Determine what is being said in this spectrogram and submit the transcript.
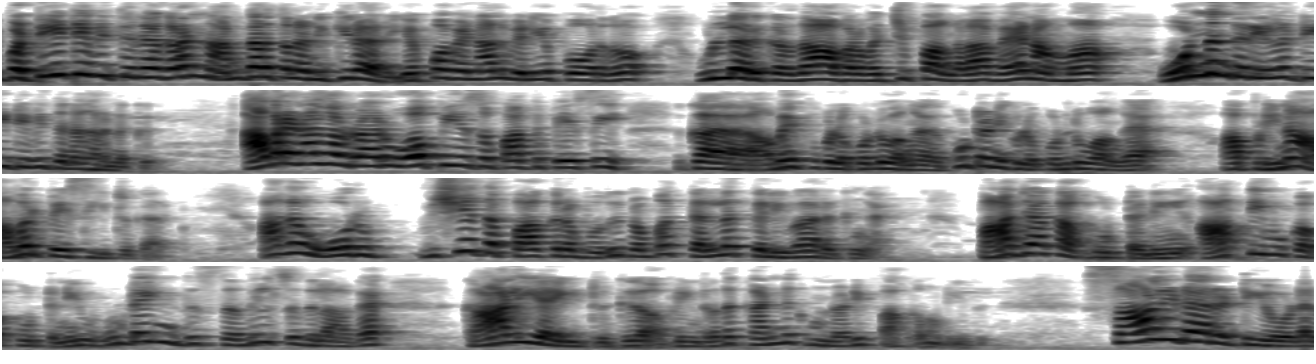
இப்ப டிடிவி தினகரன் அந்தரத்துல நிக்கிறாரு. எப்ப வேணாலும் வெளியே போறதோ உள்ள இருக்கிறதா அவரை வச்சுப்பாங்களா வேணாமா? ஒன்றும் தெரியல டிடிவி தினகரனுக்கு. அவர் என்ன சொல்றாரு? ஓபிஎஸ் பார்த்து பேசி க அமைப்புக்குள்ள கொண்டு வாங்க கூட்டணிக்குள்ள கொண்டு வாங்க அப்படின்னு அவர் பேசிக்கிட்டு இருக்காரு. ஆக ஒரு விஷயத்தை பார்க்குற போது ரொம்ப தெள்ள தெளிவா இருக்குங்க. பாஜக கூட்டணி அதிமுக கூட்டணி உடைந்து செதில் செதிலாக காலியாயிட்டு இருக்கு அப்படின்றத கண்ணுக்கு முன்னாடி பார்க்க முடியுது. சாலிடாரிட்டியோட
